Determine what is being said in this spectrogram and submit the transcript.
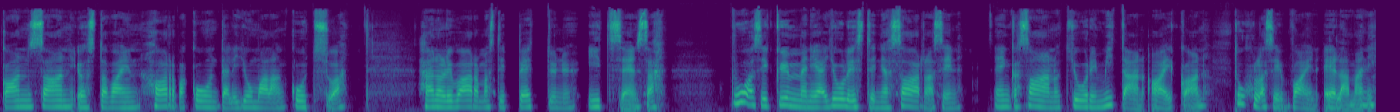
kansaan, josta vain harva kuunteli Jumalan kutsua. Hän oli varmasti pettynyt itsensä. Vuosikymmeniä julistin ja saarnasin, enkä saanut juuri mitään aikaan. Tuhlasin vain elämäni.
